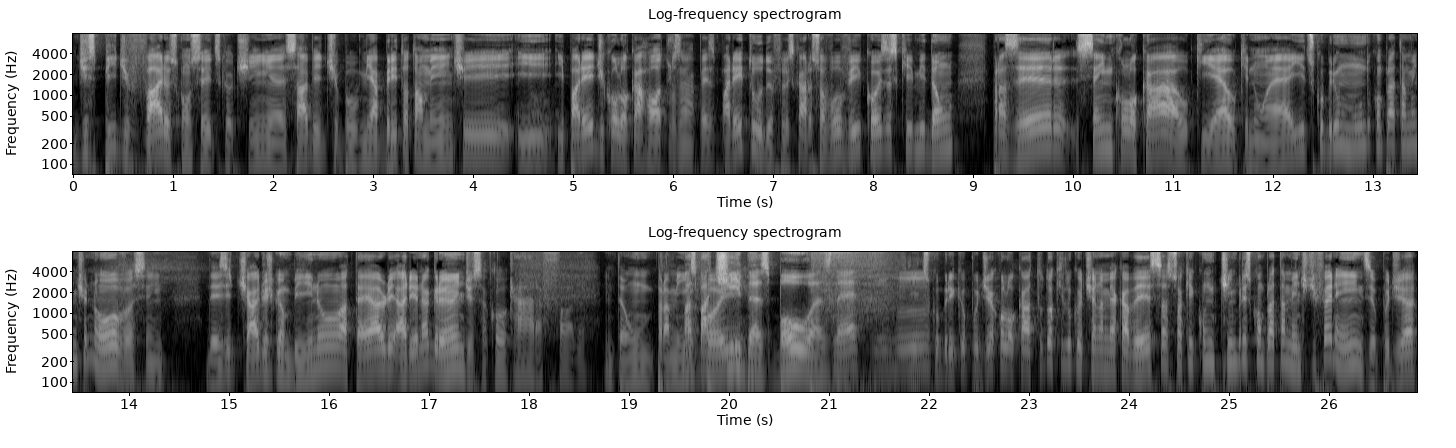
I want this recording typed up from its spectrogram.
Despi de vários conceitos que eu tinha, sabe? Tipo, me abri totalmente e, e parei de colocar rótulos na minha cabeça. Parei tudo. Eu falei, cara, eu só vou ouvir coisas que me dão prazer sem colocar o que é, o que não é. E descobri um mundo completamente novo, assim. Desde Childish Gambino até a Ari- Ariana Grande, sacou? Cara, foda. Então, pra mim Umas foi... batidas boas, né? E Uhum. descobri que eu podia colocar tudo aquilo que eu tinha na minha cabeça, só que com timbres completamente diferentes. Eu podia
